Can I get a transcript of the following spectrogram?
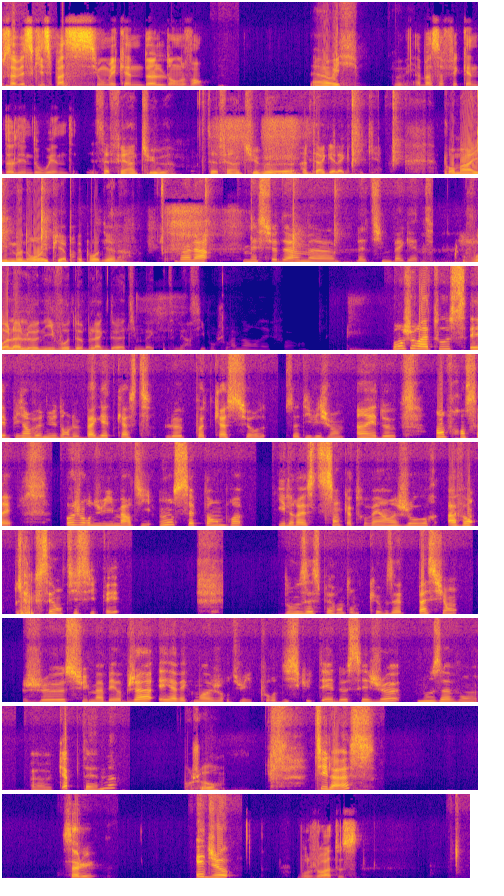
Vous savez ce qui se passe si on met Candle dans le vent? Ah oui. oui. Eh ben ça fait Candle in the Wind. Ça fait un tube. Ça fait un tube euh, intergalactique. Pour Marilyn Monroe et puis après pour Diana. Voilà, messieurs, dames, euh, la team baguette. Voilà le niveau de blague de la team Baguette. Merci, bonjour. Bonjour à tous et bienvenue dans le Baguette Cast, le podcast sur The Division 1 et 2 en français. Aujourd'hui, mardi 11 septembre, il reste 181 jours avant l'accès anticipé. Nous espérons donc que vous êtes patients. Je suis Mabé Obja et avec moi aujourd'hui pour discuter de ces jeux, nous avons euh, Captain, Bonjour. Tilas Salut. et Joe. Bonjour à tous.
